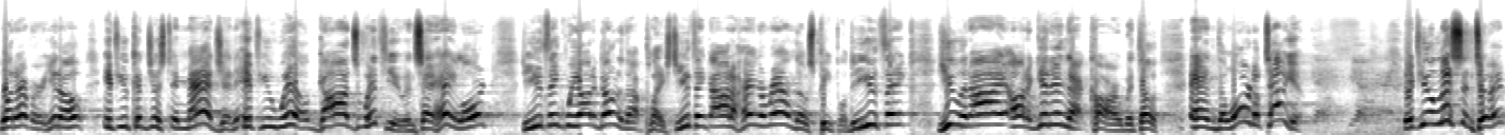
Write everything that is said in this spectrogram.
whatever, you know, if you can just imagine, if you will, God's with you and say, hey, Lord, do you think we ought to go to that place? Do you think I ought to hang around those people? Do you think you and I ought to get in that car with those. And the Lord will tell you. If you'll listen to Him,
